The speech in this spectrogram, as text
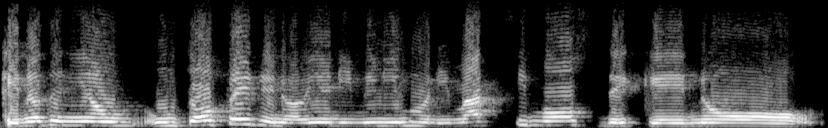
Que no tenía un, tope, que no había ni mínimos ni máximos, de que no,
